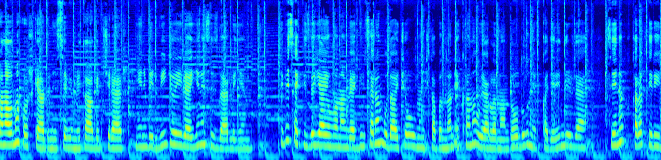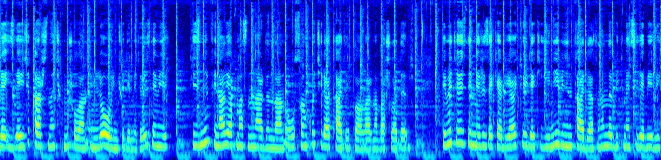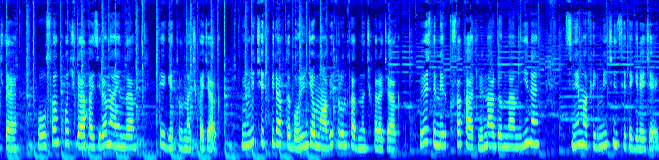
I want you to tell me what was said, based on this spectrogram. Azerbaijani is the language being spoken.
Kanalıma hoş geldiniz sevimli takipçiler. Yeni bir video ile yine sizlerleyim. TV8'de yayınlanan ve Gülseren Budayçıoğlu'nun kitabından ekrana uyarlanan Doğduğun Ev Kaderindir de Zeynep karakteriyle izleyici karşısına çıkmış olan ünlü oyuncu Demet Özdemir, dizinin final yapmasının ardından Oğuzhan Koç ile tatil planlarına başladı. Demet Özdemir, Zekeriya köydeki yeni evinin tadilatının da bitmesiyle birlikte Oğuzhan Koç ile Haziran ayında Ege turuna çıkacak. Ünlü çift bir hafta boyunca Mavi Tur'un tadını çıkaracak. Özdemir kısa tatilin ardından yine sinema filmi için sete girecek.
